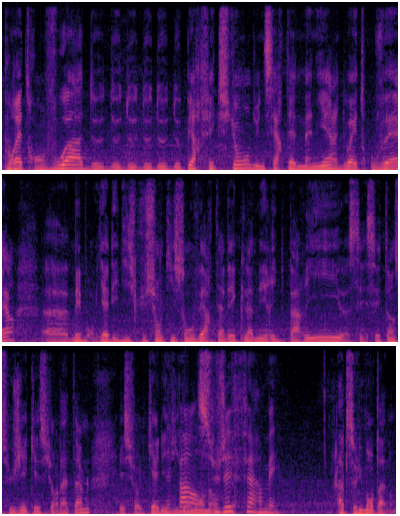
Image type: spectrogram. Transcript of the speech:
pour être en voie de, de, de, de perfection d'une certaine manière, il doit être ouvert. mais bon, il y a des discussions qui sont ouvertes avec la mairie de Paris. C'est un sujet qui est sur la table et sur lequel évidemment. Pas un sujet fermé. Absolument pas, non.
